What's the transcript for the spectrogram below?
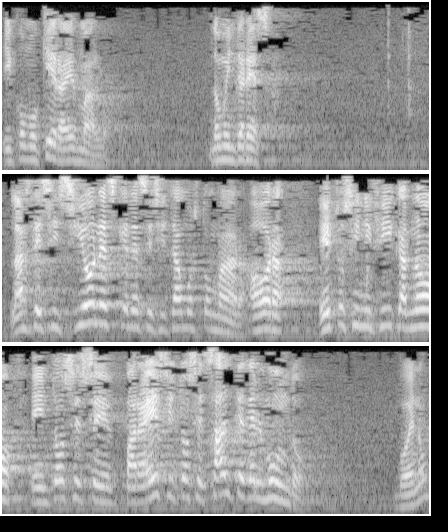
y como quiera es malo no me interesa. Las decisiones que necesitamos tomar. Ahora, esto significa no, entonces eh, para eso entonces salte del mundo. Bueno,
